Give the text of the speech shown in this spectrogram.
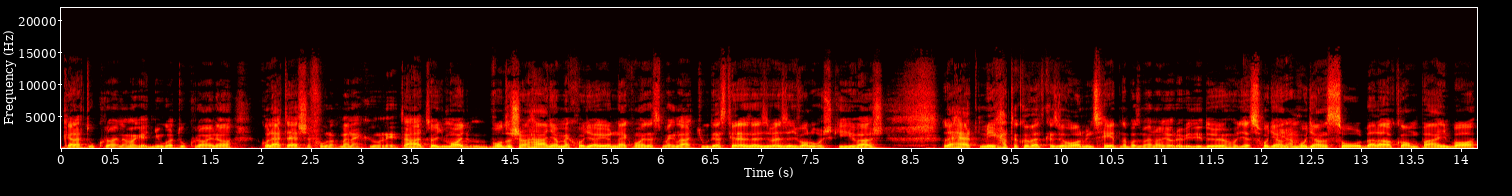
kelet-ukrajna, meg egy nyugat-ukrajna, akkor lehet el se fognak menekülni. Tehát, hogy majd pontosan hányan, meg hogyan jönnek, majd ezt meglátjuk, de ez, tényleg, ez, ez egy valós kihívás lehet. Még hát a következő 37 nap az már nagyon rövid idő, hogy ez hogyan, Igen. hogyan szól bele a kampányba,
